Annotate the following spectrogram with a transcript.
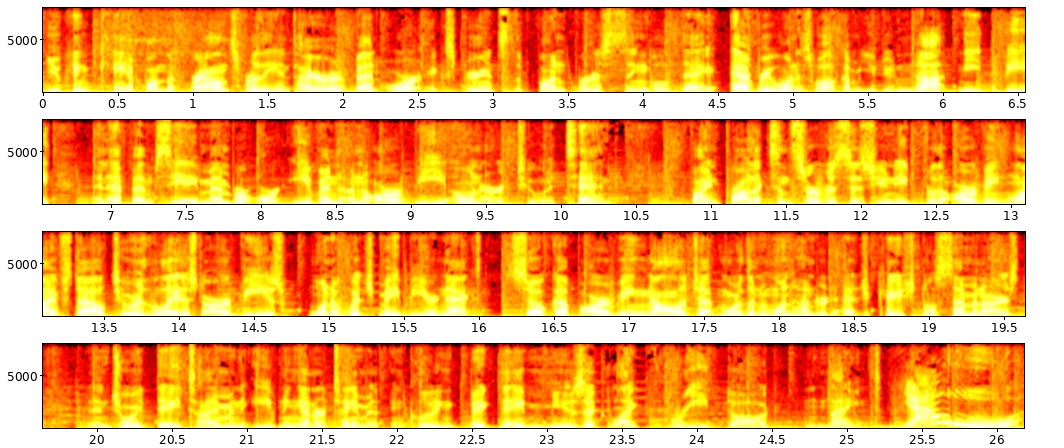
You can camp on the grounds for the entire event or experience the fun for a single day. Everyone is welcome. You do not need to be an FMCA member or even an RV owner to attend. Find products and services you need for the RVing lifestyle, tour the latest RVs, one of which may be your next. Soak up RVing knowledge at more than 100 educational seminars and enjoy daytime and evening entertainment, including big name music like Three Dog Night. Yow!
